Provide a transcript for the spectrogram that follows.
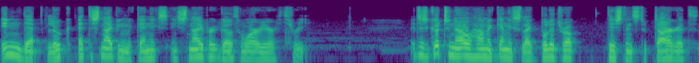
in-depth look at the sniping mechanics in Sniper Ghost Warrior 3. It is good to know how mechanics like bullet drop distance to target,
